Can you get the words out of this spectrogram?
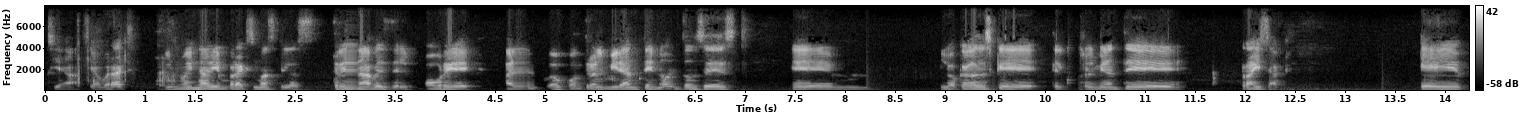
hacia, hacia Brax. Y no hay nadie en Brax más que las tres naves del pobre al, contraalmirante, ¿no? Entonces, em, lo que hago es que el contraalmirante Ryzak, eh,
